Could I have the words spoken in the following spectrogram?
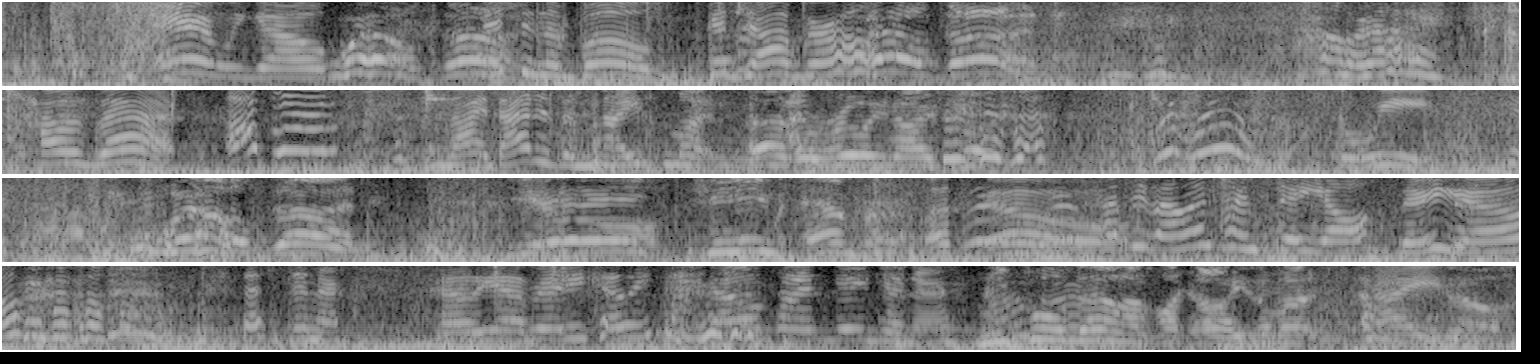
There we go. Well done. Fish in the boat. Good job, girl. Well done. All right. How's that? Awesome! ni- that is a nice mutton. That is a really nice mutton. Sweet. Good job. well done. Yay, Team Amber. Let's go. Happy Valentine's Day, y'all. There you go. That's dinner. Hell yeah. Ready, Kelly? Valentine's Day dinner. When he pulled down, I was like, oh, he's a mutton. Nice. So,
